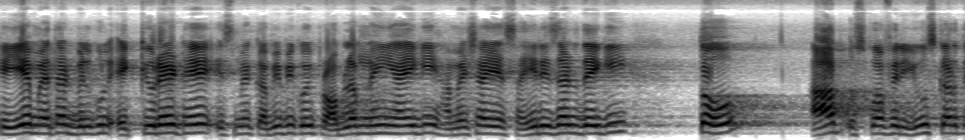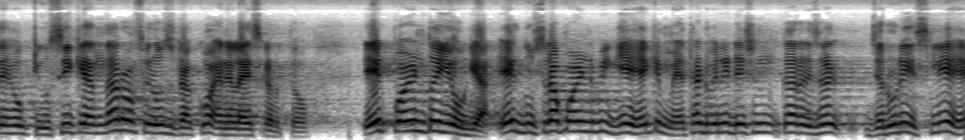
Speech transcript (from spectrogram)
कि ये मेथड बिल्कुल एक्यूरेट है, इसमें कभी भी कोई प्रॉब्लम नहीं आएगी, हमेशा ये सही रिज़ल्ट देगी तो आप उसको फिर यूज़ करते हो क्यूसी के अंदर और फिर उस ड्रग को एनालाइज करते हो। एक पॉइंट तो ये हो गया। एक दूसरा पॉइंट भी ये है कि मेथड वैलिडेशन का रिज़ल्ट ज़रूरी इसलिए है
